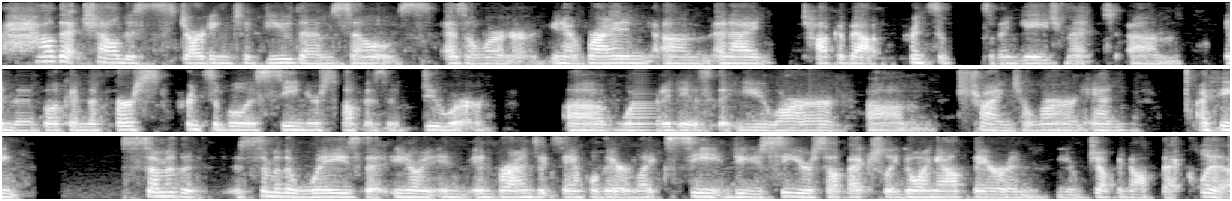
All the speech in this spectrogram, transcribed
how that child is starting to view themselves as a learner. You know, Brian um, and I talk about principles of engagement um, in the book, and the first principle is seeing yourself as a doer of what it is that you are um, trying to learn. And I think some of the some of the ways that you know in, in brian's example there like see do you see yourself actually going out there and you know jumping off that cliff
